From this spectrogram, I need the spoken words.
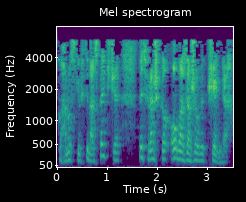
Kochanowskim w tym aspekcie, to jest fraszka o łazarzowych księgach.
